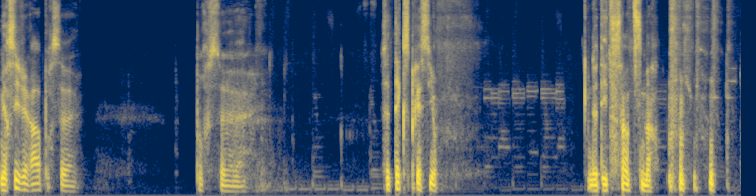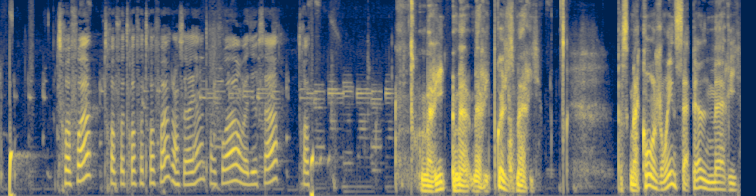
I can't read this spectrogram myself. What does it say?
Merci Gérard pour ce. pour ce. cette expression de tes sentiments. Trois fois? Trois fois, trois fois, trois fois? J'en sais rien. Trois fois, on va dire ça. Trois Marie, Ma- Marie, pourquoi je dis Marie? Parce que ma conjointe s'appelle Marie.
